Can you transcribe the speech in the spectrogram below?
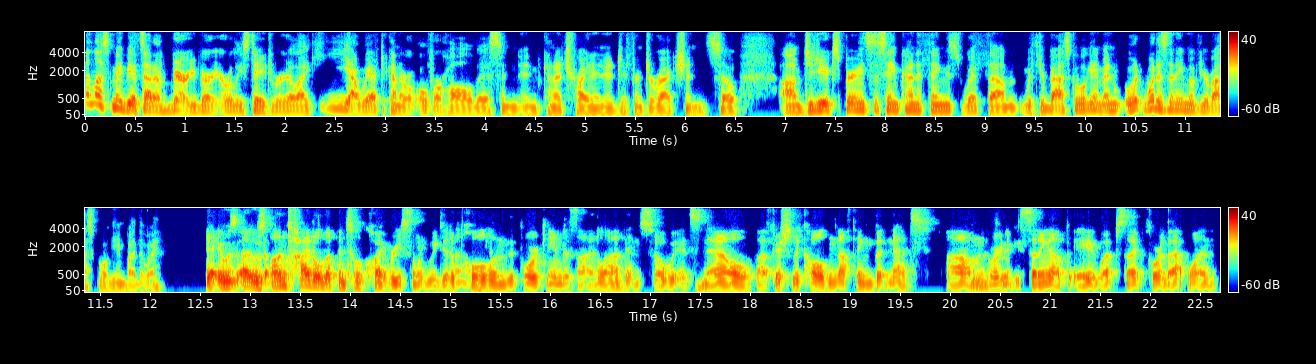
unless maybe it's at a very very early stage where you're like yeah we have to kind of overhaul this and, and kind of try it in a different direction. So um, did you experience the same kind of things with um, with your basketball game? And what, what is the name of your basketball game by the way yeah, it was it was untitled up until quite recently. We did a oh, poll okay. in the board game design lab, and so it's mm-hmm. now officially called Nothing But Nets. Um, oh, we're going to be setting up a website for that one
